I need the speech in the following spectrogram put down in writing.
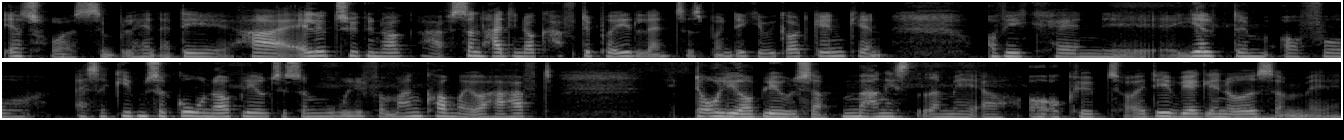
jeg tror simpelthen, at det har alle tykke nok haft. Sådan har de nok haft det på et eller andet tidspunkt. Det kan vi godt genkende. Og vi kan øh, hjælpe dem og få, altså give dem så god en oplevelse som muligt. For mange kommer jo og har haft dårlige oplevelser mange steder med at, at, at købe tøj. Det er virkelig noget, som, øh,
